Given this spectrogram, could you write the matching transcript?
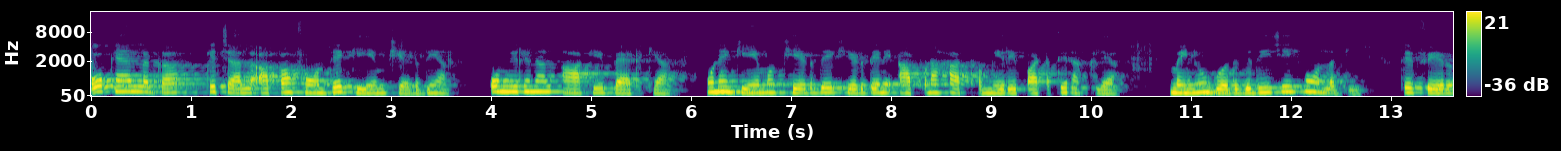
ਉਹ ਕਹਿਣ ਲੱਗਾ ਕਿ ਚੱਲ ਆਪਾਂ ਫੋਨ ਤੇ ਗੇਮ ਖੇਡਦੇ ਆਂ। ਉਹ ਮੇਰੇ ਨਾਲ ਆ ਕੇ ਬੈਠ ਗਿਆ। ਉਹਨੇ ਗੇਮ ਖੇਡਦੇ ਖੇਡਦੇ ਨੇ ਆਪਣਾ ਹੱਥ ਮੇਰੇ ਪੱਟ ਤੇ ਰੱਖ ਲਿਆ। ਮੈਨੂੰ ਗੁਦਗੁਦੀ ਜਿਹੀ ਹੋਣ ਲੱਗੀ ਤੇ ਫਿਰ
